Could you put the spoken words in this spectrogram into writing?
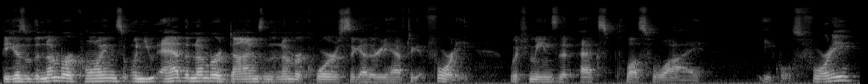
Because of the number of coins, when you add the number of dimes and the number of quarters together, you have to get 40, which means that x plus y equals 40.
